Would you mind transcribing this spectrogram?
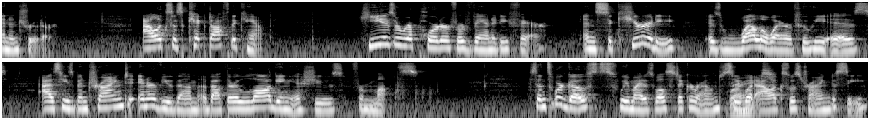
an intruder. Alex is kicked off the camp. He is a reporter for Vanity Fair, and security is well aware of who he is, as he's been trying to interview them about their logging issues for months. Since we're ghosts, we might as well stick around, see what Alex was trying to see.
